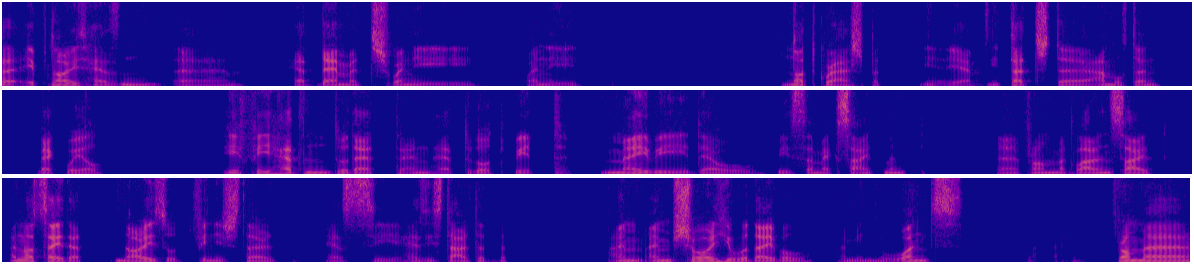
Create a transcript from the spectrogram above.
uh, if Norris hasn't uh, had damage when he when he not crashed, but yeah, he touched uh, Hamilton back wheel. If he hadn't do that and had to go to pit, maybe there will be some excitement uh, from McLaren side. I'm not saying that Norris would finish third as he as he started, but I'm I'm sure he would able. I mean, once from a, uh,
